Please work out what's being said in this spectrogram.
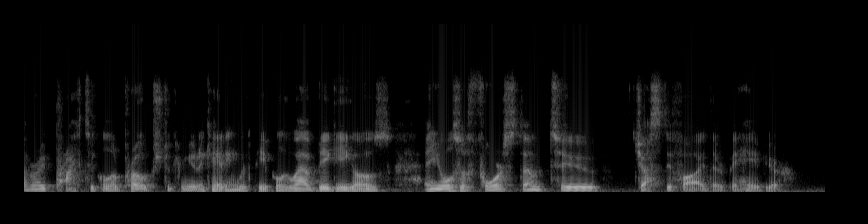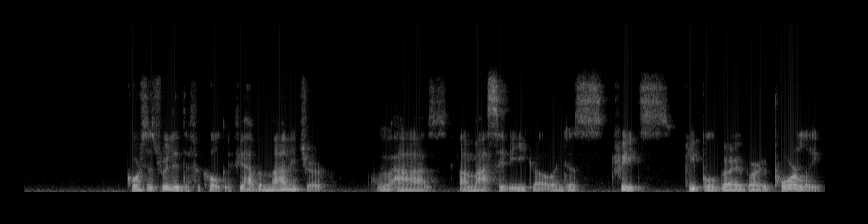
a very practical approach to communicating with people who have big egos, and you also force them to justify their behavior Of course, it's really difficult if you have a manager who has a massive ego and just treats people very, very poorly.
